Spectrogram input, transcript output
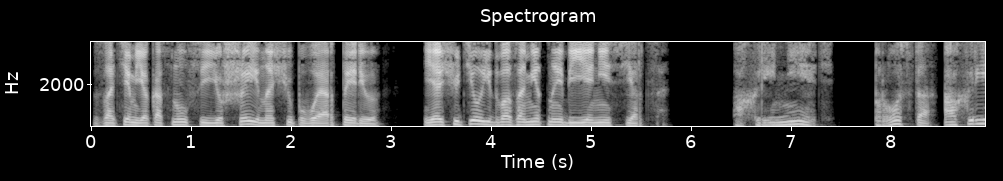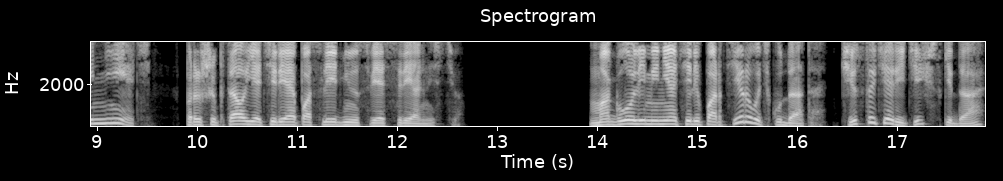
Затем я коснулся ее шеи, нащупывая артерию, и ощутил едва заметное биение сердца. «Охренеть! Просто охренеть!» прошептал я, теряя последнюю связь с реальностью. Могло ли меня телепортировать куда-то? Чисто теоретически да.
